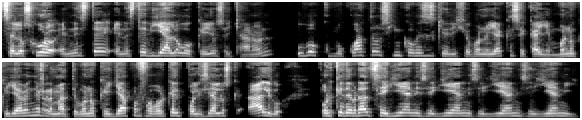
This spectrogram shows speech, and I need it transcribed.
se los juro, en este, en este diálogo que ellos echaron, hubo como cuatro o cinco veces que yo dije, bueno, ya que se callen, bueno, que ya ven el remate, bueno, que ya por favor que el policía los algo, porque de verdad seguían y seguían y seguían y seguían y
